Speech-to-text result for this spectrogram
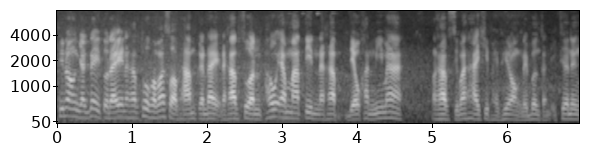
พี่น้องอยากได้ตัวใดนะครับโทรเข้ามาสอบถามกันได้นะครับ ส่วน Power Amp Martin นะครับเดี๋ยวคันนี้มานะครับสิมาถ่ายคลิปให้พี่น้องได้เบิ่งกันอีกเทื่อนึง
